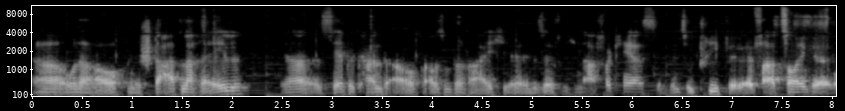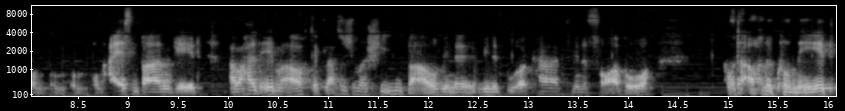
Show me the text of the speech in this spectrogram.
äh, oder auch eine Stadler Rail, ja, sehr bekannt auch aus dem Bereich äh, des öffentlichen Nahverkehrs, wenn es um Triebfahrzeuge, um, um, um, Eisenbahnen geht, aber halt eben auch der klassische Maschinenbau wie eine, wie eine Burkhardt, wie eine Forbo oder auch eine Komet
